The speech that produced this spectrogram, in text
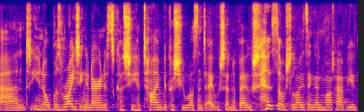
and you know was writing in earnest because she had time because she wasn't out and about socializing and what have you.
